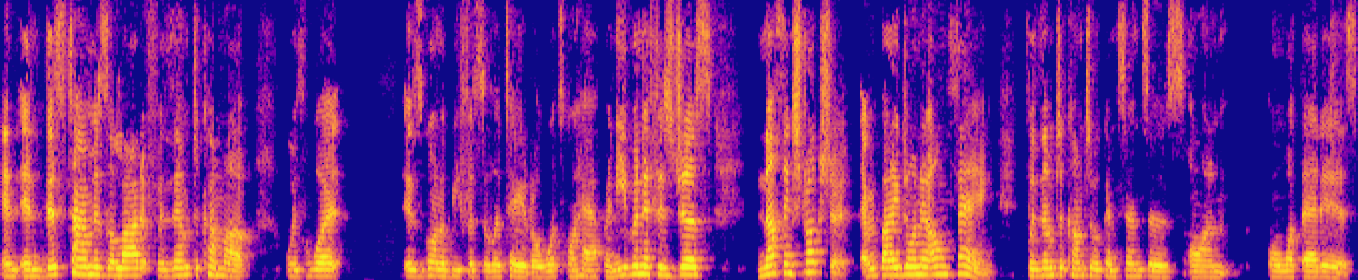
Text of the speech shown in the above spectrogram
And and this time is allotted for them to come up with what is going to be facilitated or what's going to happen, even if it's just nothing structured. Everybody doing their own thing. For them to come to a consensus on on what that is.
